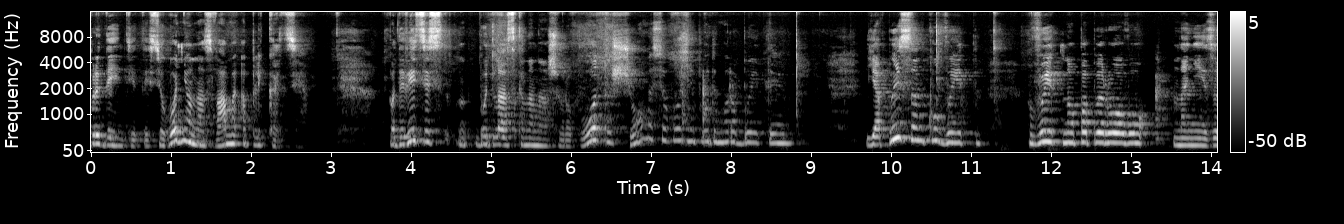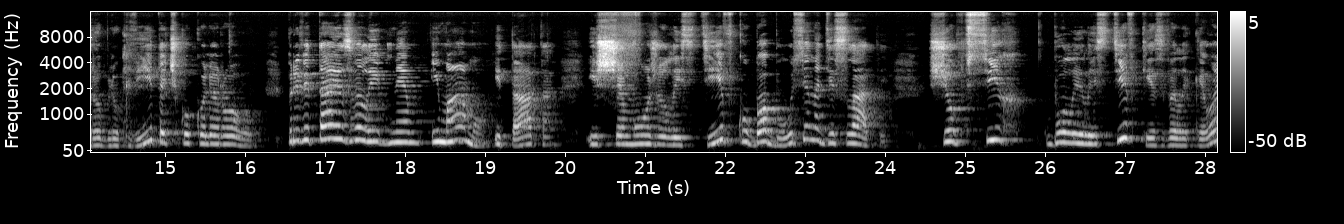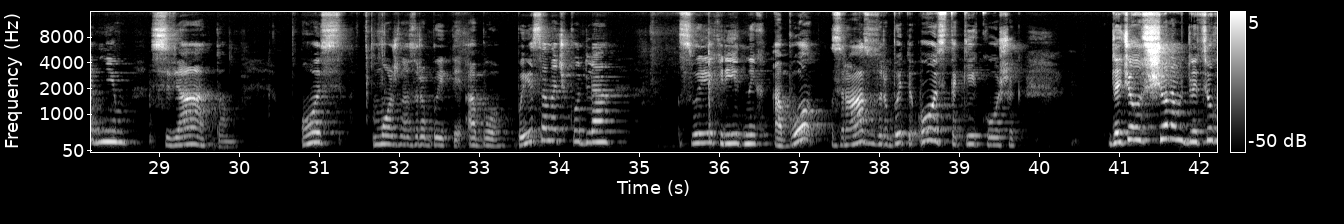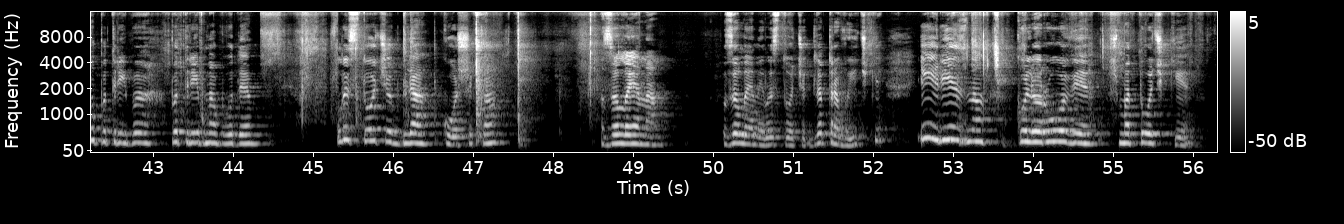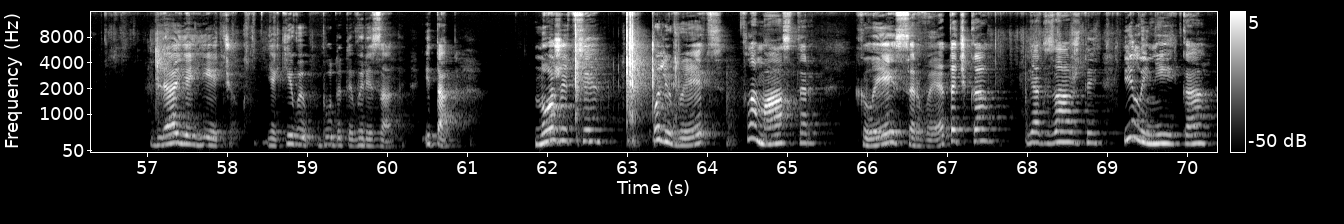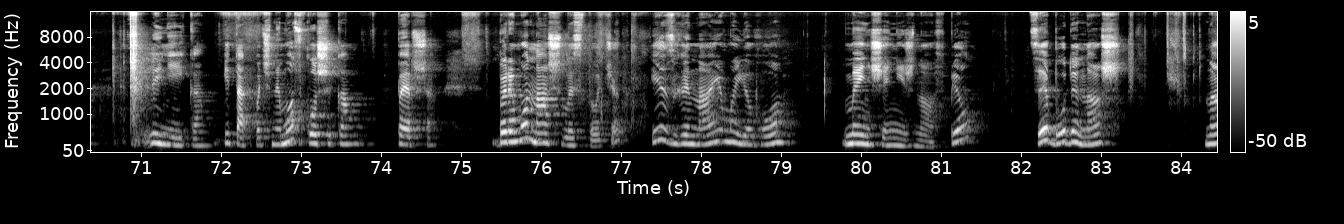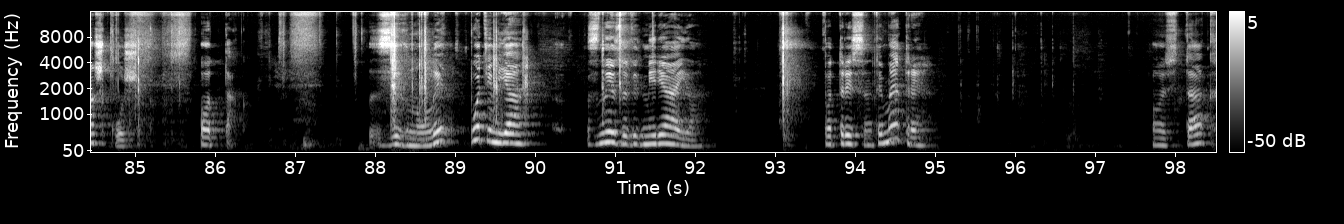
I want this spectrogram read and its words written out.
Добрий день, діти! Сьогодні у нас з вами аплікація. Подивіться, будь ласка, на нашу роботу, що ми сьогодні будемо робити. Я писанку вит... витну паперову, на ній зроблю квіточку кольорову. Привітаю з Великднем і маму, і тата, і ще можу листівку бабусі надіслати, щоб всіх були листівки з великоднім святом. Ось можна зробити або писаночку для своїх рідних, або зразу зробити ось такий кошик. Для чого, що нам для цього потрібно, потрібно буде? Листочок для кошика, зелена, зелений листочок для травички і різнокольорові шматочки для яєчок, які ви будете вирізати. І так, ножиці, олівець, фломастер, клей, серветочка, як завжди, і лінійка. лінійка. І так, почнемо з кошика. Перша. Беремо наш листочок і згинаємо його менше, ніж навпіл. Це буде наш, наш кошик. От так. Зігнули. Потім я знизу відміряю по 3 см. Ось так.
